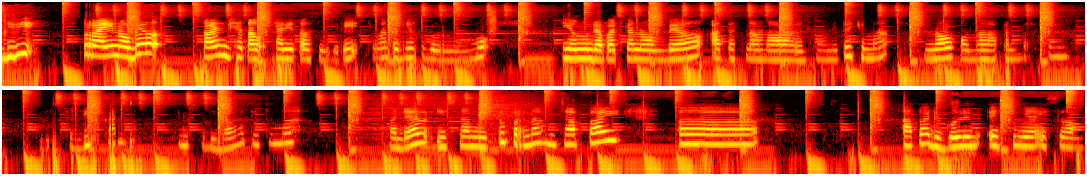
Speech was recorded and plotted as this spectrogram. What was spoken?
jadi peraih Nobel kalian bisa tahu cari tahu sendiri. Cuma tadi aku baru nemu yang mendapatkan Nobel atas nama orang Islam itu cuma 0,8 persen. Sedih kan? Ini sedih banget itu mah. Padahal Islam itu pernah mencapai uh, apa the golden age-nya Islam.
